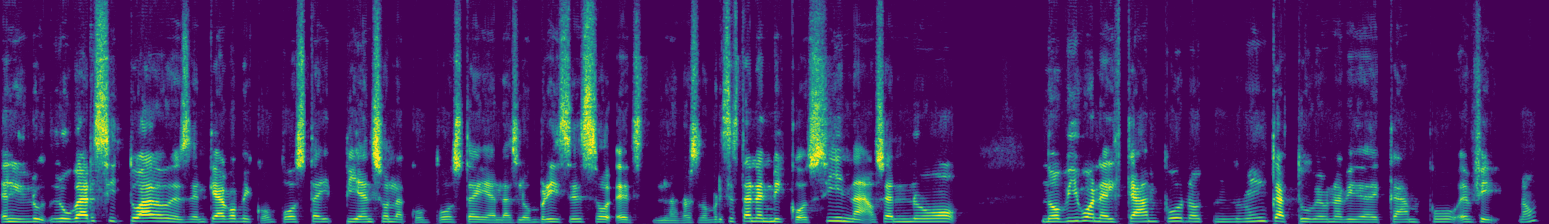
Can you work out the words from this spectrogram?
el, lugar situado desde el que hago mi composta y pienso la composta y a las lombrices, las lombrices están en mi cocina, o sea, no, no vivo en el campo, no, nunca tuve una vida de campo, en fin, ¿no?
